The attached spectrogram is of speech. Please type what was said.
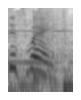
This way.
